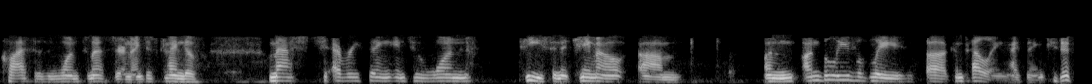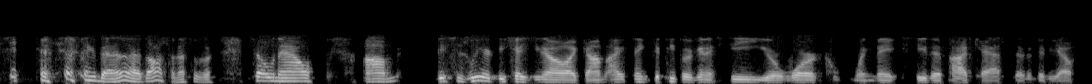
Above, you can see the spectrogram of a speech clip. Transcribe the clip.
classes in one semester, and I just kind of mashed everything into one piece, and it came out um, un- unbelievably uh, compelling. I think. that's awesome. That's so now. Um, this is weird because you know like um i think that people are going to see your work when they see the podcast or the video.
